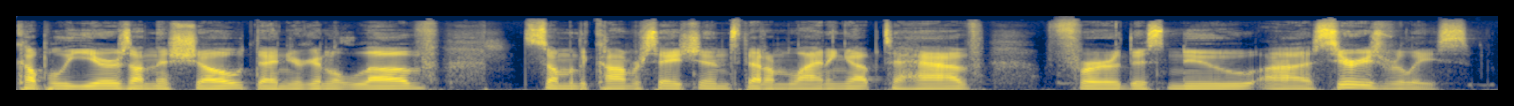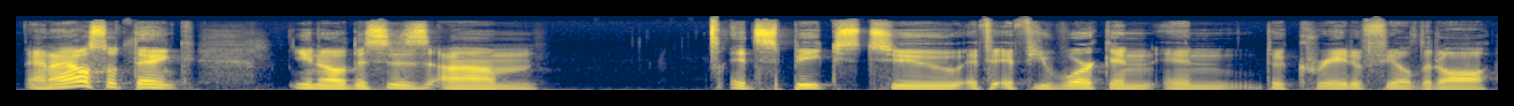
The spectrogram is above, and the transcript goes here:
couple of years on this show, then you're gonna love some of the conversations that I'm lining up to have for this new uh, series release. And I also think, you know, this is um, it speaks to if if you work in in the creative field at all,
